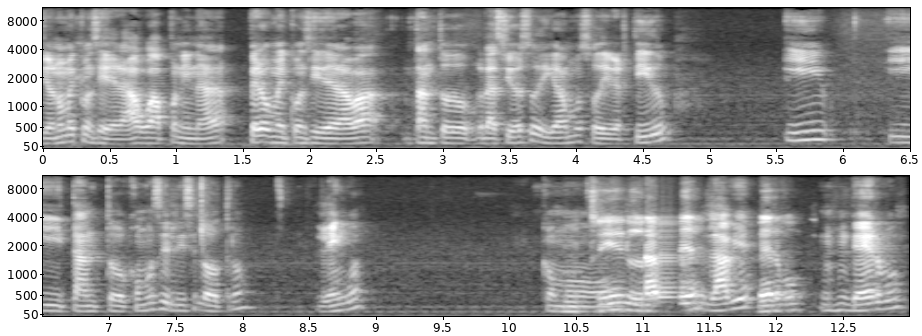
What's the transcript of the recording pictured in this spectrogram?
yo no me consideraba guapo ni nada, pero me consideraba tanto gracioso, digamos, o divertido. Y, y tanto, ¿cómo se le dice lo otro? Lengua. Como Sí, labia, labia. verbo. Verbo.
